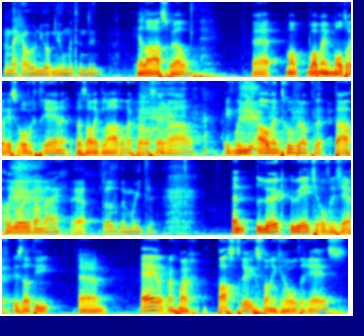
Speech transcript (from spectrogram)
En dat gaan we nu opnieuw moeten doen. Helaas wel. Eh, maar wat mijn motto is over trainen, dat zal ik later nog wel eens herhalen. Ik moet niet al mijn troeven op de tafel gooien vandaag. Ja, dat is de moeite. Een leuk weetje over Jeff is dat hij ehm, eigenlijk nog maar pas terug is van een grote reis.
